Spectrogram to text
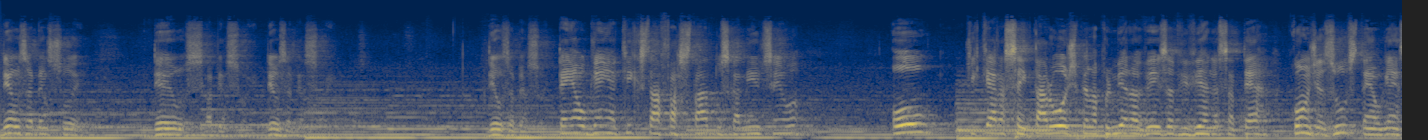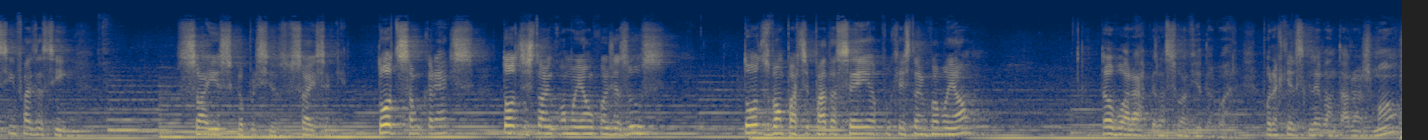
Deus abençoe. Deus abençoe. Deus abençoe. Deus abençoe. Tem alguém aqui que está afastado dos caminhos do Senhor? Ou que quer aceitar hoje pela primeira vez a viver nessa terra com Jesus? Tem alguém assim? Faz assim. Só isso que eu preciso, só isso aqui. Todos são crentes, todos estão em comunhão com Jesus, todos vão participar da ceia porque estão em comunhão. Então eu vou orar pela sua vida agora, por aqueles que levantaram as mãos,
